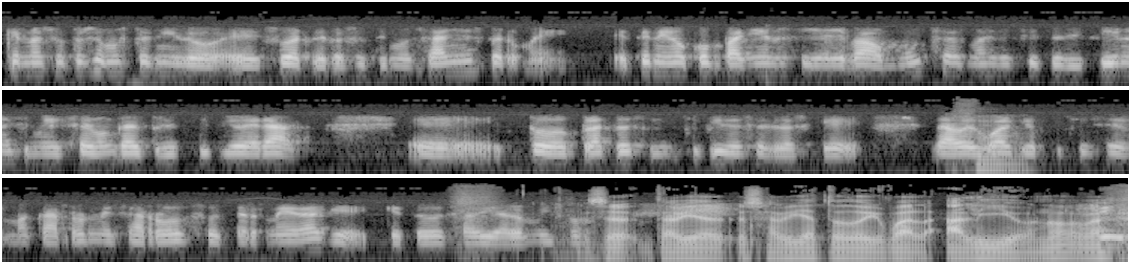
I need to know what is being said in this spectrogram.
que nosotros hemos tenido eh, suerte en los últimos años, pero me, he tenido compañeros que ya llevaban muchas, más de siete ediciones, y me dijeron que al principio eran eh, todos platos insípidos en los que daba igual que pusiese macarrones, arroz o ternera, que, que todo sabía lo mismo. O sea, sabía, sabía todo igual, a lío, ¿no? Sí.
